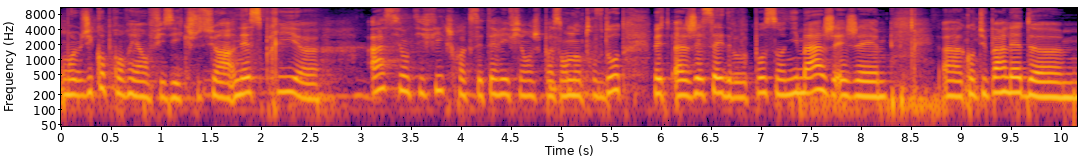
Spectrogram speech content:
Moi, j'y comprends rien en physique. Je suis un esprit euh, ascientifique. Je crois que c'est terrifiant. Je sais pas si on en trouve d'autres. Mais euh, j'essaye de vous poser son image. Et j'ai, euh, quand tu parlais de,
